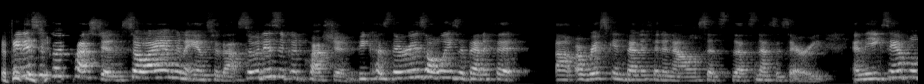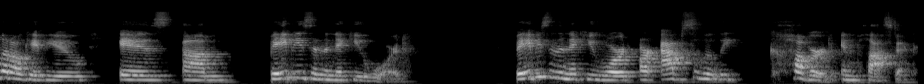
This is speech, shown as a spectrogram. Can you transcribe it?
if It is can a good question. So I am going to answer that. So it is a good question because there is always a benefit uh, a risk and benefit analysis that's necessary. And the example that I'll give you is um, babies in the NICU ward. Babies in the NICU ward are absolutely covered in plastic.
